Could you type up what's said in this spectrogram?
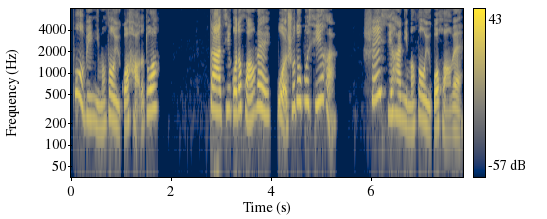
不比你们凤羽国好得多。大齐国的皇位，我说都不稀罕，谁稀罕你们凤羽国皇位？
